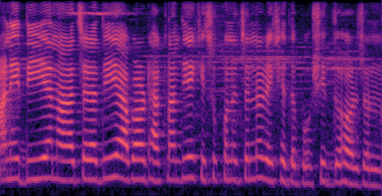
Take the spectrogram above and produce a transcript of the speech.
পানি দিয়ে, নাড়াচাড়া দিয়ে আবার ঢাকনা দিয়ে কিছুক্ষণের জন্য রেখে দেবো সিদ্ধ হওয়ার জন্য।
